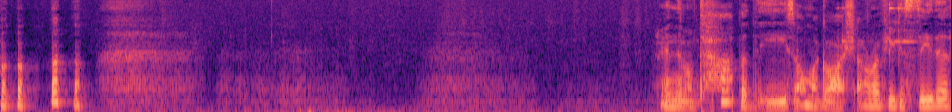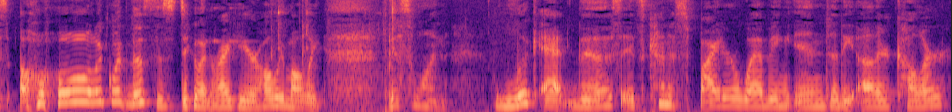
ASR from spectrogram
And then on top of these, oh my gosh, I don't know if you can see this. Oh, look what this is doing right here. Holy moly. This one, look at this. It's kind of spider webbing into the other color.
